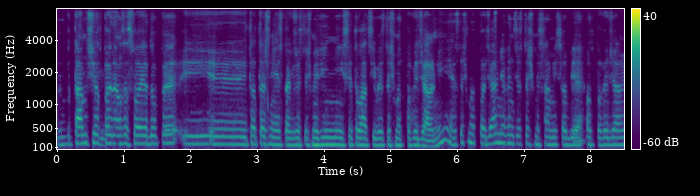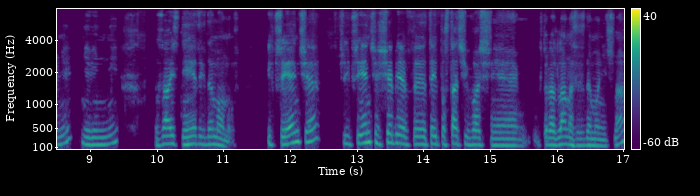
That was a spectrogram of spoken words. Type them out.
Bo Tam ci odpowiadają za swoje dupy i yy, to też nie jest tak, że jesteśmy winni sytuacji, bo jesteśmy odpowiedzialni. Jesteśmy odpowiedzialni, więc jesteśmy sami sobie odpowiedzialni, niewinni za istnienie tych demonów. Ich przyjęcie, czyli przyjęcie siebie w tej postaci właśnie, która dla nas jest demoniczna,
